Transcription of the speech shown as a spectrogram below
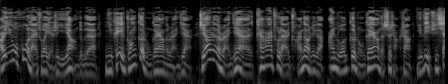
而用户来说也是一样，对不对？你可以装各种各样的软件，只要这个软件开发出来传到这个安卓各种各样的市场上，你自己去下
